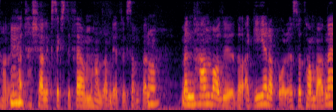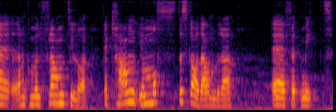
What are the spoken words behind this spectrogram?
Han, Kärlek 65 handlar om det till exempel. Ja. Men han valde ju då att agera på det så att han bara, nej, han kom väl fram till då, jag kan, jag måste skada andra för att mitt,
